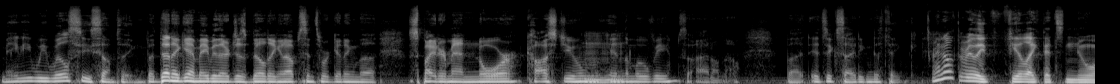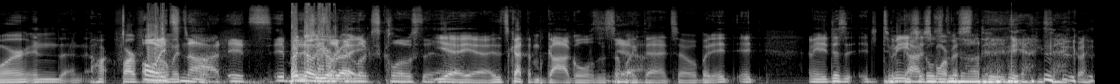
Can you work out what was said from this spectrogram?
maybe we will see something. But then again, maybe they're just building it up since we're getting the Spider-Man Noir costume in mm-hmm. the movie. So I don't know. But it's exciting to think. I don't really feel like that's Noir in uh, Far From Oh, Home. it's, more- not. It's it, But but, no, it's just you're like right. It looks close to Yeah, yeah. It's got the goggles and stuff Yeah. like that. So, but it, it, I mean, it doesn't. It, to The me, it's just more of a. do not hit. yeah, exactly.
